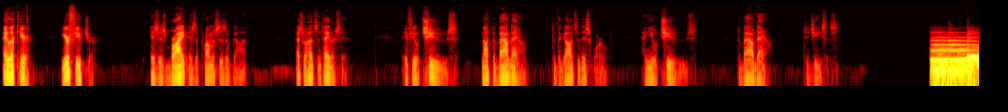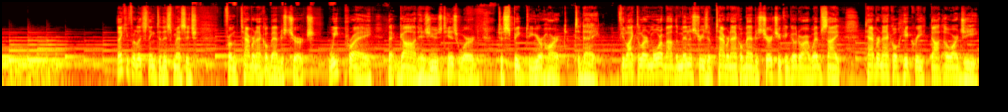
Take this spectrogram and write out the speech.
Hey, look here. Your future is as bright as the promises of God. That's what Hudson Taylor said. If you'll choose not to bow down to the gods of this world, and you'll choose to bow down to Jesus. Thank you for listening to this message from Tabernacle Baptist Church. We pray that God has used His Word to speak to your heart today. If you'd like to learn more about the ministries of Tabernacle Baptist Church, you can go to our website, tabernaclehickory.org.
